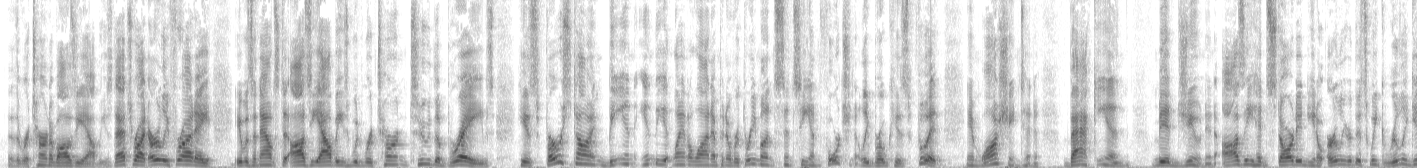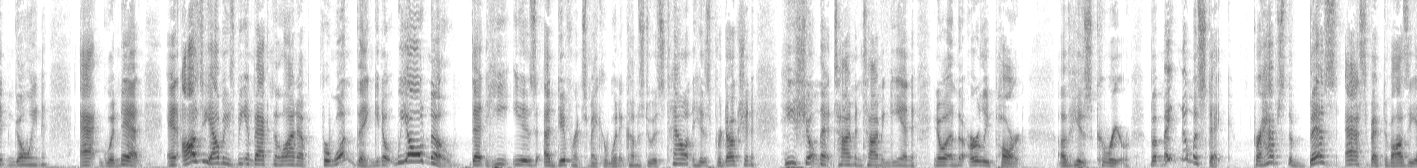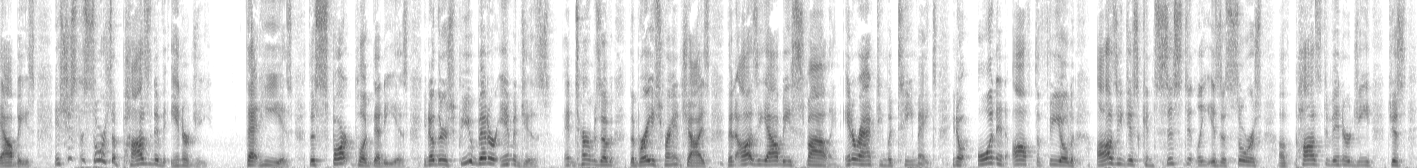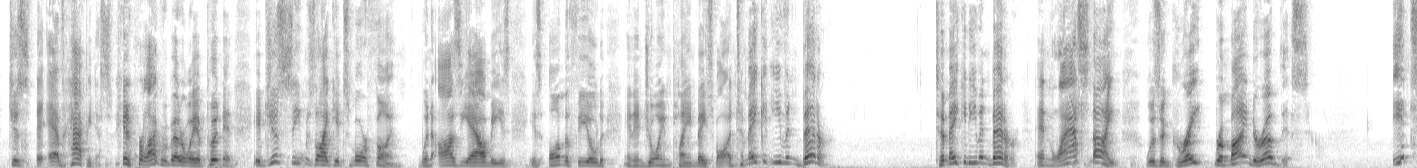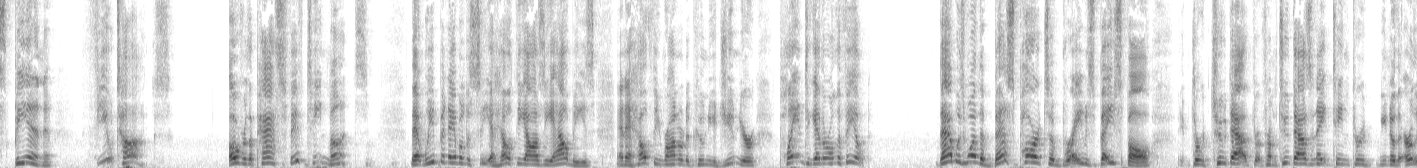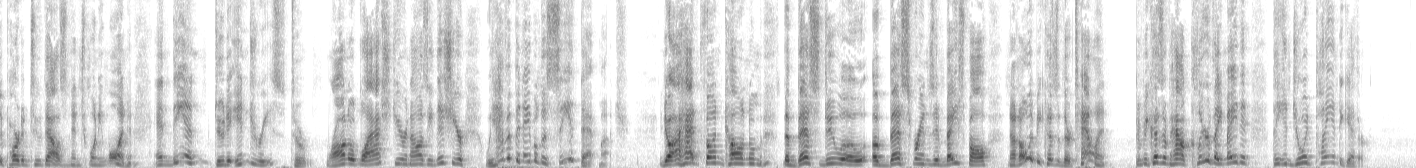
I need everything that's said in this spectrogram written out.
than the return of Ozzie Albies. That's right, early Friday, it was announced that Ozzie Albies would return to the Braves, his first time being in the Atlanta lineup in over three months since he unfortunately broke his foot in Washington back in mid June. And Ozzie had started, you know, earlier this week, really getting going at Gwinnett. And Ozzie Albies being back in the lineup, for one thing, you know, we all know that he is a difference maker when it comes to his talent, his production. He's shown that time and time again, you know, in the early part of his career. But make no mistake, perhaps the best aspect of Ozzie Albies is just the source of positive energy that he is, the spark plug that he is. You know, there's few better images in terms of the Braves franchise than Ozzie Albies smiling, interacting with teammates. You know, on and off the field, Ozzie just consistently is a source of positive energy, just just of happiness, you know, for lack of a better way of putting it. It just seems like it's more fun when Ozzie Albies is on the field and enjoying playing baseball. And to make it even better, to make it even better, and last night was a great reminder of this. It's been few times over the past 15 months that we've been able to see a healthy Ozzie Albies and a healthy Ronald Acuna Jr. playing together on the field. That was one of the best parts of Braves baseball through 2000, from 2018 through you know the early part of 2021 and then due to injuries to ronald last year and ozzie this year we haven't been able to see it that much you know, I had fun calling them the best duo of best friends in baseball, not only because of their talent, but because of how clear they made it they enjoyed playing together.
